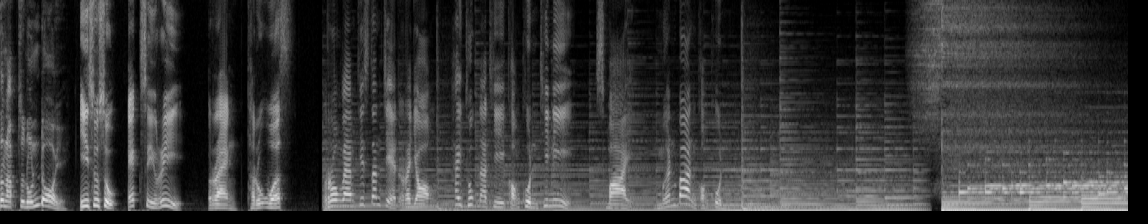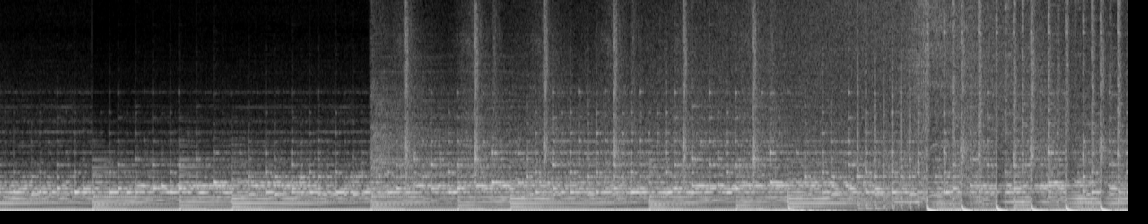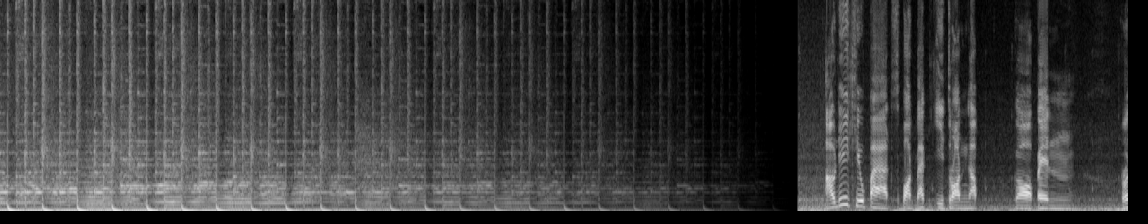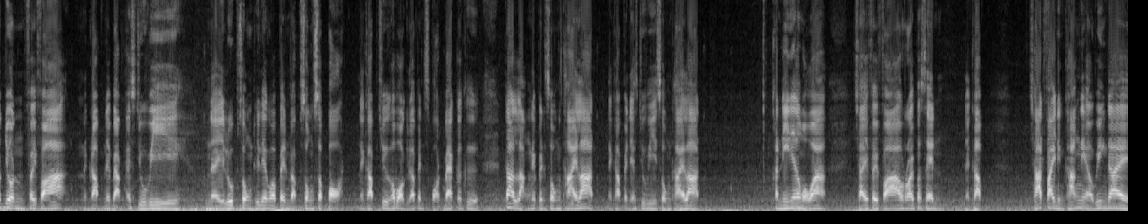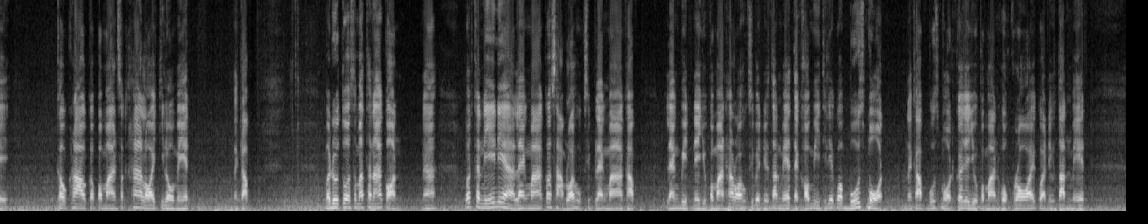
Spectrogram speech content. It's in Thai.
สนับสนุนโดย Isuzu X Series แรงทะลุเวิร์ส โรงแรมคิสตันเจดระยอง ให้ทุกนาทีของคุณที่นี่ สบาย เหมือนบ้านของคุณ Audi Q8 Sportback e-tron ครับ ก็เป็นรถยนต์ไฟฟ้านะครับในแบบ SUV ในรูปทรงที่เรียกว่าเป็นแบบทรงสปอร์ตนะครับชื่อเขาบอกอยู่แล้วเป็น Sportback ก็คือด้านหลังเนี่ยเป็นทรงท้ายลาดนะครับเป็น SUV ทรงท้ายลาด คันนี้เนี่ยต้องบอกว่าใช้ไฟฟ้า 100%นะครับชาร์จไฟหนึ่งครั้งเนี่ยวิ่งได้คร่าวๆก็ประมาณสัก 500 กิโลเมตรนะครับ มาดูตัวสมรรถนะก่อนนะ รถคันนี้เนี่ยแรงม้าก็ 360 แรงม้าครับ แรงบิดเนี่ยอยู่ประมาณ 561 นิวตันเมตร แต่เขามีที่เรียกว่า Boost Mode นะครับ Boost Mode ก็จะอยู่ประมาณ 600 กว่านิวตันเมตร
